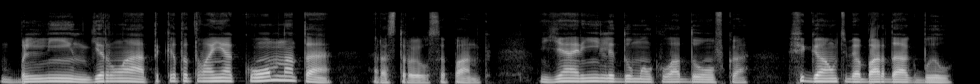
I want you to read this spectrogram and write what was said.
«Блин, Герла, так это твоя комната?» — расстроился Панк. «Я Рилли думал кладовка. Фига у тебя бардак был.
